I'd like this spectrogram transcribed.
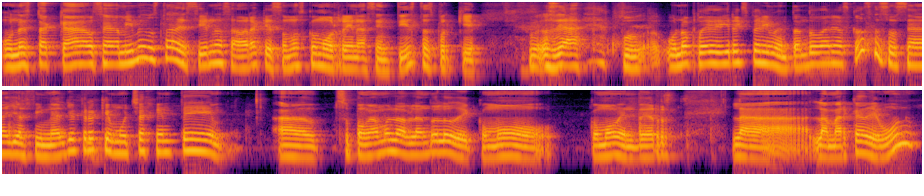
uno está acá, o sea, a mí me gusta decirnos ahora que somos como renacentistas porque, o sea, uno puede ir experimentando varias cosas, o sea, y al final yo creo que mucha gente, uh, supongámoslo hablándolo de cómo, cómo vender la, la marca de uno,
